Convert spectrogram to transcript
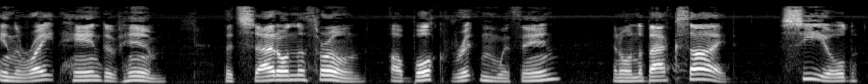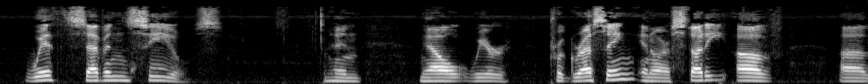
in the right hand of him that sat on the throne a book written within and on the back side, sealed with seven seals. And now we're progressing in our study of uh,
